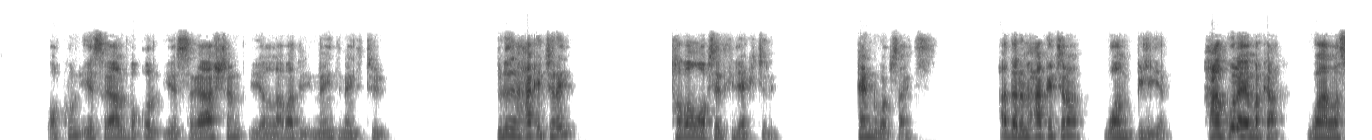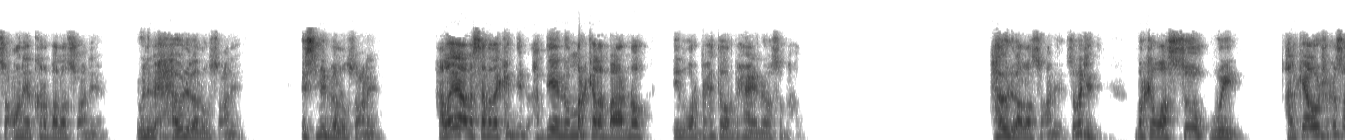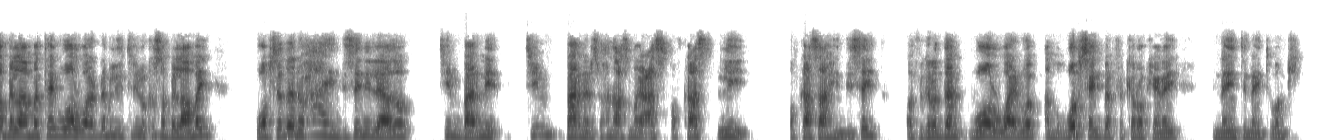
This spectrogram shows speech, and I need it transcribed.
Waa kun iyo sagaal boqol iyo sagaashan iyo labadii nineteen ninety dunida maxaa ka jiray? Toban website keliya ka jiray. Ten websites haddana maxaa ka jira? One billion. Maxaan ku leeyahay marka? Waa la soconaya kor baa loo soconaya. Weliba xawli baa lagu soconaya. Speed baa lagu soconaya. Waxaa laga yaaba sanada kadib haddii aynu mar kale baadhno in warbixinta warbixin ay inoo soo baxdo. Baa loo soconaya. Soo ma marka waa suuq weyn. Halkee hawsha ka soo bilaamatay wall war w three ba ka soo bilaamay websaydadan waxaa hindisay nin laado tim barni tim barners waxa noocaas magacaas qofkaas lee. Qofkaasaa hindisay oo fikradan wall wide web ama website baa fikiroo keenay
